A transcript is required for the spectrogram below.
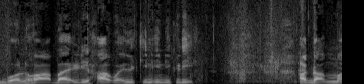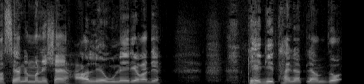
બોલો આ બાયડી હાવ હલકીની નીકળી. આ ગામમાં છે ને મને સાહેબ હાલ એવું નહીં રહેવા દે. ભેગી થાય ને એટલે આમ તો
